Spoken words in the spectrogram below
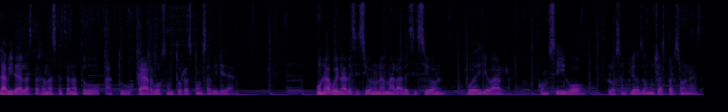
la vida de las personas que están a tu, a tu cargo son tu responsabilidad. Una buena decisión, una mala decisión puede llevar consigo los empleos de muchas personas.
